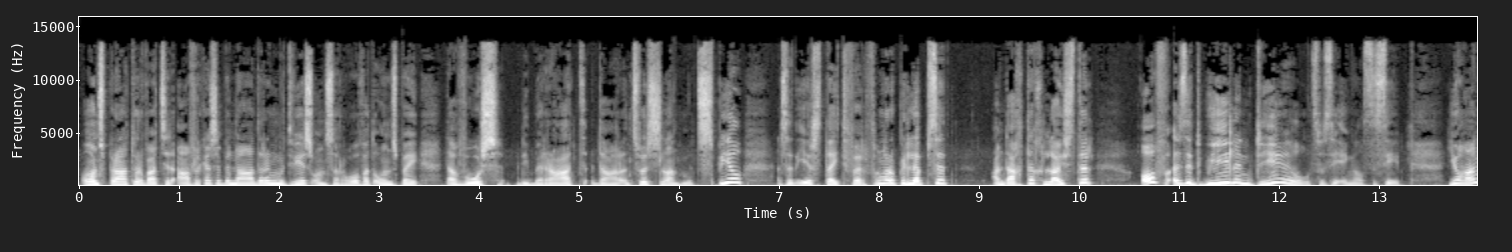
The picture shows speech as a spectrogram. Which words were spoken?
Ons praat oor wat Suid-Afrika se benadering moet wees, ons rol wat ons by Davos die beraad daar in Switserland moet speel. Is dit eers tyd vir vinger op die lip sit, aandagtig luister of is dit wheel and deal soos die Engelse sê. Johan,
